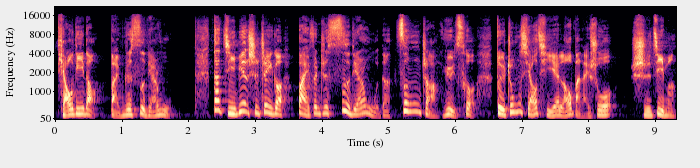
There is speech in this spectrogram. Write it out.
调低到百分之四点五，但即便是这个百分之四点五的增长预测，对中小企业老板来说实际吗？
